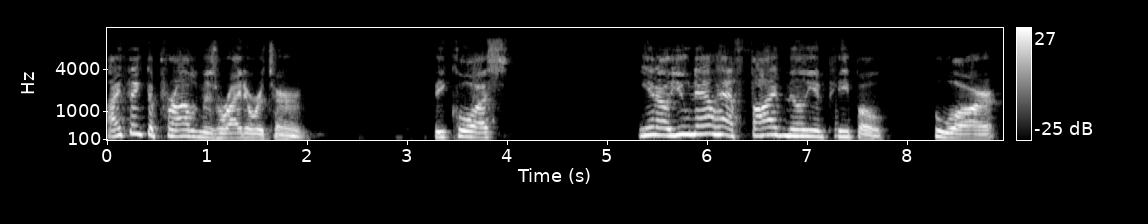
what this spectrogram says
I think the problem is right of return because, you know, you now have five million people who are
